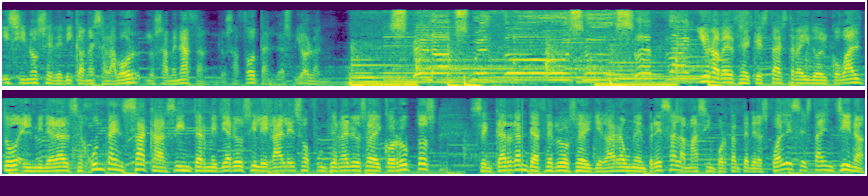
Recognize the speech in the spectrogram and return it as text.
y si no se dedican a esa labor, los amenazan, los azotan, las violan. Y una vez que está extraído el cobalto, el mineral se junta en sacas, intermediarios ilegales o funcionarios eh, corruptos se encargan de hacerlos eh, llegar a una empresa, la más importante de las cuales está en China,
